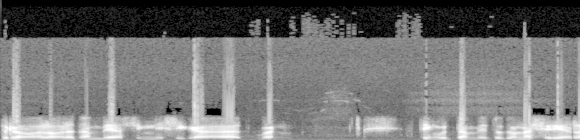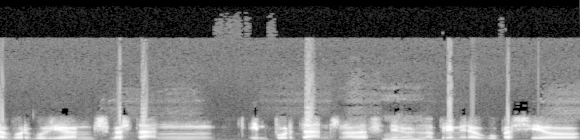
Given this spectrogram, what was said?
però alhora també ha significat, bueno, ha tingut també tota una sèrie de repercussions bastant importants, no? De fet, era Mhm. la primera ocupació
